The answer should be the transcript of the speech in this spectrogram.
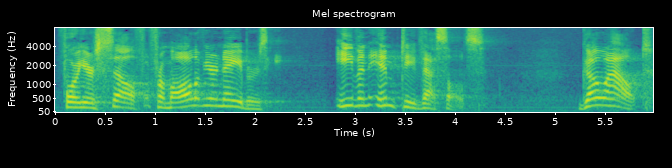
for yourself from all of your neighbors, even empty vessels. Go out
